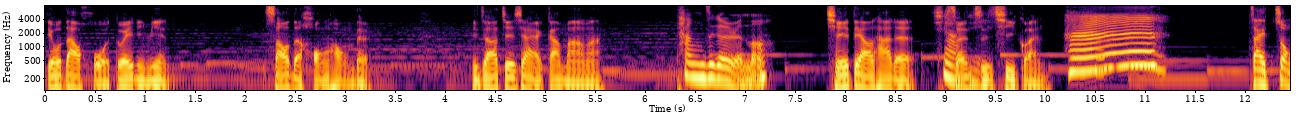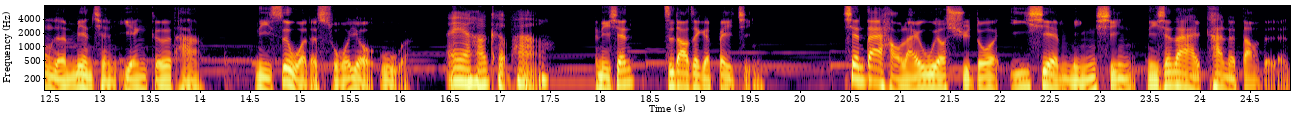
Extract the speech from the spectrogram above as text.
丢到火堆里面，烧得红红的。你知道接下来干嘛吗？烫这个人吗？切掉他的生殖器官。哈，在众人面前阉割他，你是我的所有物啊！哎呀，好可怕哦！你先知道这个背景。现代好莱坞有许多一线明星，你现在还看得到的人，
